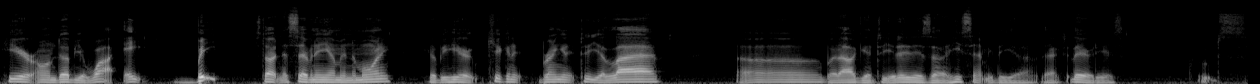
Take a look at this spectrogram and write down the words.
here on WYAB starting at 7 a.m. in the morning. He'll be here kicking it, bringing it to you live. Uh, but I'll get to you. It is. Uh, he sent me the. Uh, the actual, there it is. Oops.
